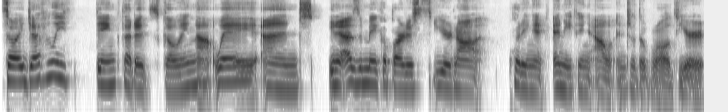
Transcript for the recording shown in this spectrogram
So I definitely think that it's going that way. And, you know, as a makeup artist, you're not putting anything out into the world, you're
